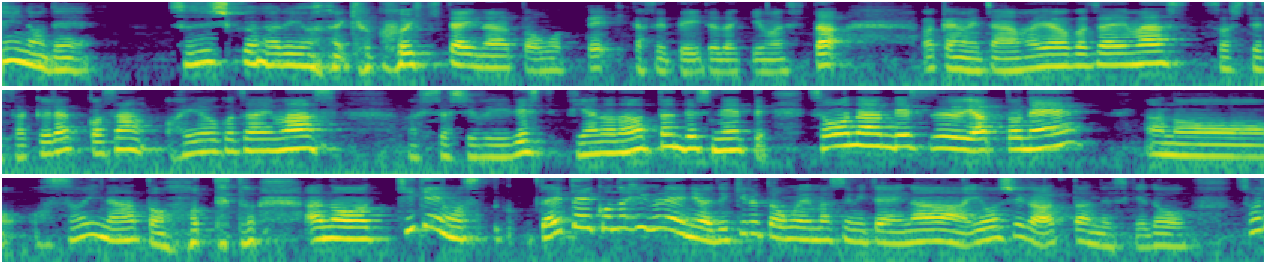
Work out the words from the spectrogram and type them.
暑いので、涼しくなるような曲を弾きたいなと思って弾かせていただきました。わかめちゃんおはようございます。そして桜っ子さんおはようございます。お久しぶりです。ピアノ治ったんですねって。そうなんです。やっとね。あの、遅いなと思ってと、あの、期限を、大体この日ぐらいにはできると思いますみたいな用紙があったんですけど、それ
